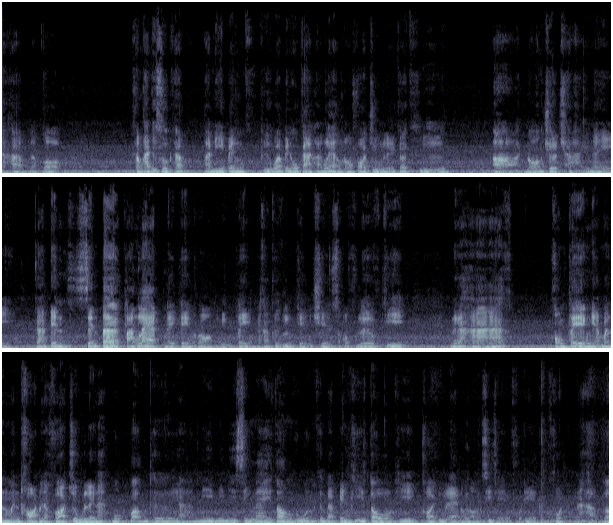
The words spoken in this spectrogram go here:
นะครับ แล้วก็สำคัญที่สุดครับ อันนี้เป็นถือว่าเป็นโอกาสครั้งแรกของน้องฟอร์จูเลยก็คืออน้องเฉิดฉายในการเป็นเซนเตอร์ครั้งแรกในเพลงร้องหนึ่งเพลงนะครับ คือเพลง Chains of Love ที่เนื้อหา ของเพลงเนี่ยมันเหมือนถอดมาจากฟอร์จูนเลยนะปกป้องเธออย่างนี้ไม่มีสิ่งไหนต้องห่วงคือแบบเป็นพี่โตที่คอยดูแลน้องๆ CJ48 ทุกคนนะครับ ก็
